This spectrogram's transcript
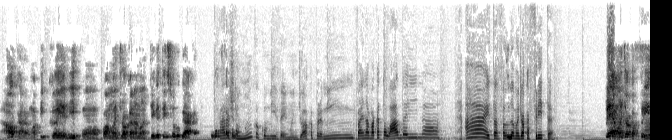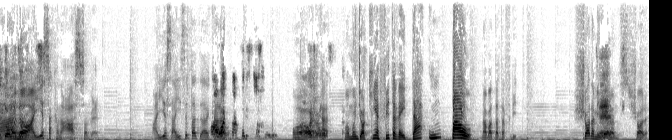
Não, cara, uma picanha ali com, com a mandioca na manteiga tem seu lugar, cara. Pô, Cara, tá acho que eu bom. nunca comi, velho. Mandioca pra mim vai na vaca atolada e na. Ah, e tá falando da mandioca frita. É, mandioca frita ou ah, mandioca... não, aí é sacanaça, velho. Aí, essa- aí você tá. Uma Cara, né? Ó, uma ótima- cara, uma mandioquinha frita, velho, dá um pau na batata frita. Chora, É. americanos, chora.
